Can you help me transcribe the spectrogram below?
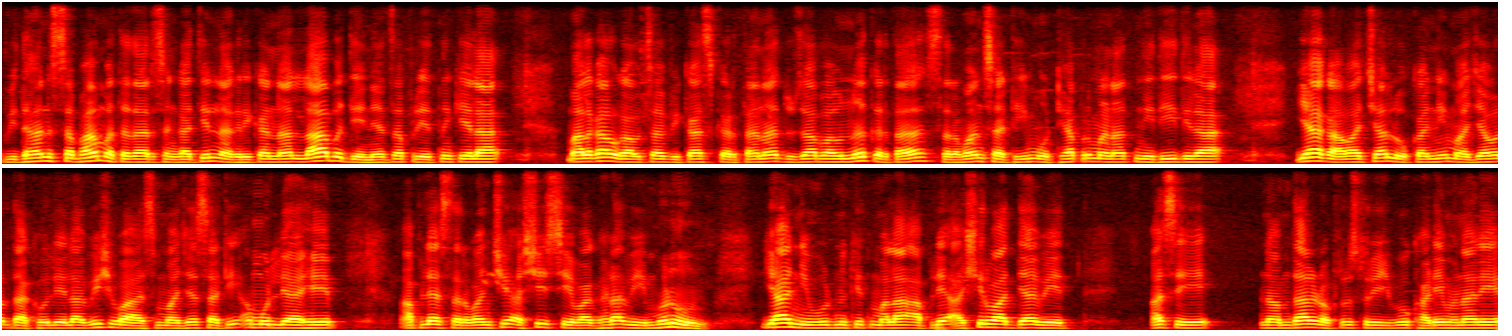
विधानसभा मतदारसंघातील नागरिकांना लाभ देण्याचा प्रयत्न केला. मालगाव गावचा विकास करताना दुजाभाव न करता सर्वांसाठी मोठ्या प्रमाणात निधी दिला. या गावाच्या लोकांनी माझ्यावर दाखवलेला विश्वास माझ्यासाठी अमूल्य आहे. आपल्या सर्वांची अशी सेवा घडावी म्हणून या निवडणुकीत मला आपले आशीर्वाद द्यावेत असे नामदार डॉक्टर सुरेशभाऊ खाडे म्हणाले.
